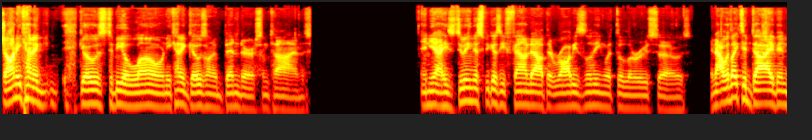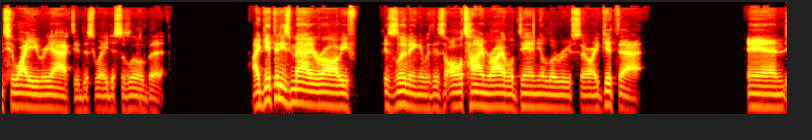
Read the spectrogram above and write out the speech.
Johnny kind of goes to be alone. He kind of goes on a bender sometimes. And yeah, he's doing this because he found out that Robbie's living with the LaRussos. And I would like to dive into why he reacted this way just a little bit. I get that he's mad at Robbie is living with his all-time rival Daniel LaRusso. I get that. And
